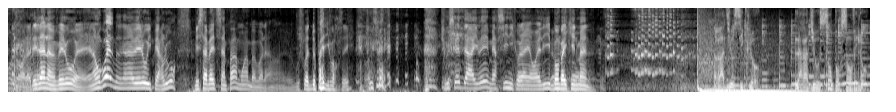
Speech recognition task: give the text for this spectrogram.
Voilà, Déjà, elle a un vélo, elle, elle angoisse parce qu'elle a un vélo hyper lourd, mais ça va être sympa. Moi, ben voilà, euh, je vous souhaite de pas divorcer. Je vous souhaite, je vous souhaite d'arriver. Merci Nicolas et Aurélie. Bon Biking Man. Radio Cyclo, la radio 100% vélo.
